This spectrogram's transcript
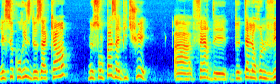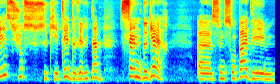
les secouristes de Zaka ne sont pas habitués à faire des, de tels relevés sur ce qui était de véritables scènes de guerre. Euh, ce ne sont pas des,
